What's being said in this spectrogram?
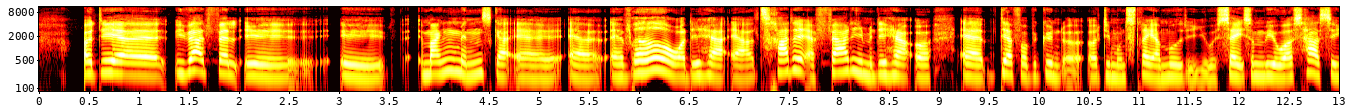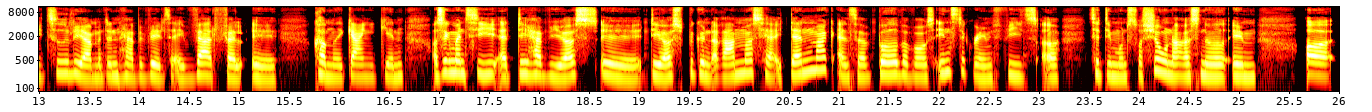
Og det er i hvert fald øh, øh, mange mennesker er, er, er vrede over det her, er trætte, er færdige med det her, og er derfor begyndt at, at demonstrere mod det i USA, som vi jo også har set tidligere, men den her bevægelse er i hvert fald øh, kommet i gang igen. Og så kan man sige, at det har vi også, øh, det er også begyndt at ramme os her i Danmark, altså både på vores Instagram-feeds og til demonstrationer og sådan noget. Øh, og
